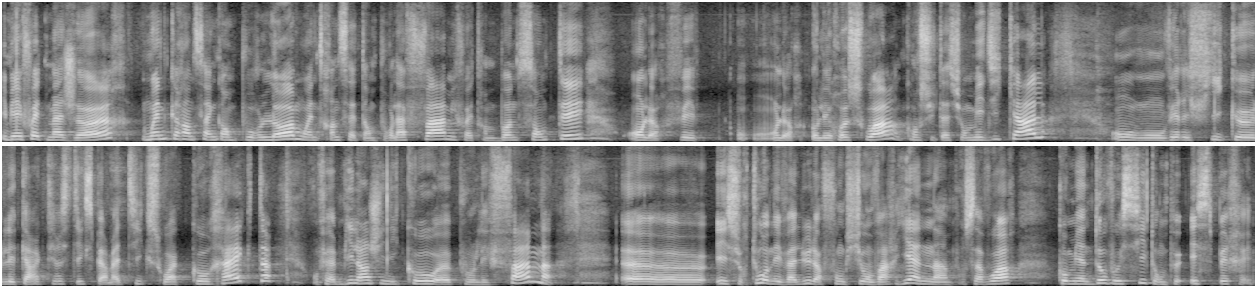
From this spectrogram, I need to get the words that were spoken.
Eh bien, il faut être majeur, moins de 45 ans pour l'homme, moins de 37 ans pour la femme, il faut être en bonne santé, on, leur fait, on, leur, on les reçoit en consultation médicale, on, vérifie que les caractéristiques spermatiques soient correctes, on fait un bilan gynéco euh, pour les femmes, euh, et surtout on évalue leur fonction ovarienne pour savoir combien d'ovocytes on peut espérer.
